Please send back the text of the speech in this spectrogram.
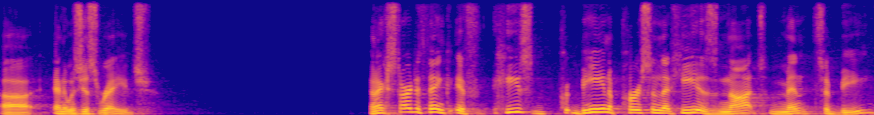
Uh, and it was just rage. And I started to think if he's being a person that he is not meant to be,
